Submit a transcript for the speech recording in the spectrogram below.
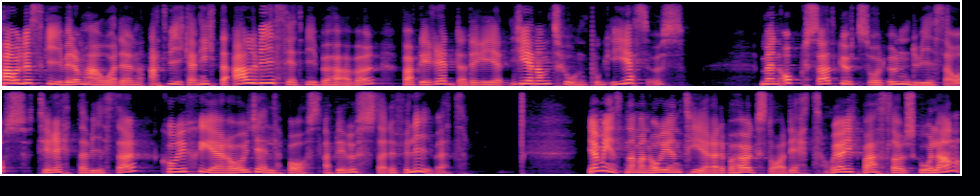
Paulus skriver i de här orden att vi kan hitta all vishet vi behöver för att bli räddade genom tron på Jesus. Men också att Guds ord undervisar oss, tillrättavisar, korrigerar och hjälper oss att bli rustade för livet. Jag minns när man orienterade på högstadiet och jag gick på Hasslarödsskolan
